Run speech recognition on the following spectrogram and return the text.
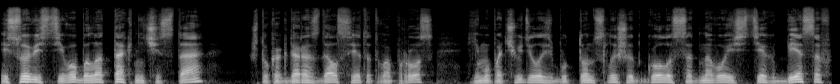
и совесть его была так нечиста, что когда раздался этот вопрос, ему почудилось, будто он слышит голос одного из тех бесов,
